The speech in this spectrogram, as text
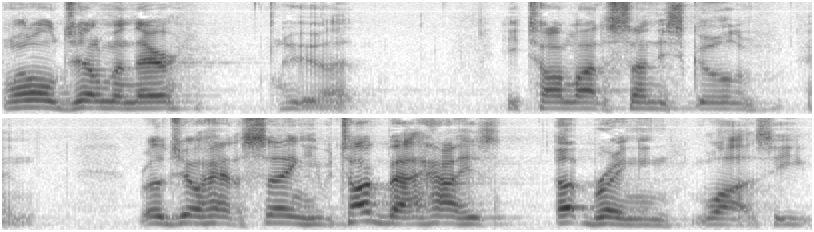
one old gentleman there who uh, he taught a lot of Sunday school. And, and Brother Joe had a saying. He would talk about how his upbringing was. He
